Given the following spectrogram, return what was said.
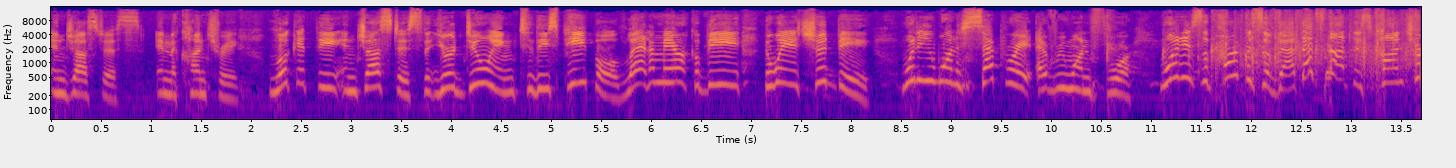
injustice in the country. Look at the injustice that you're doing to these people. Let America be the way it should be. What do you want to separate everyone for? What is the purpose of that? That's not this country.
